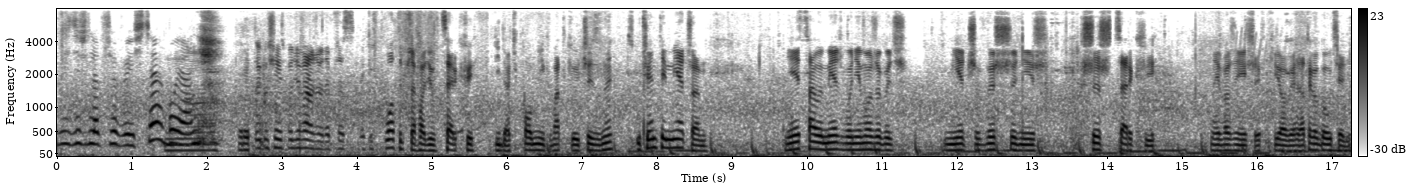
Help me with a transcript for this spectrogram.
Widzisz lepsze wyjście? Bo ja nie. Tego się nie spodziewałem, że będę przez jakieś płoty przechodził w cerkwi. Widać pomnik Matki Ojczyzny z uciętym mieczem. Nie jest cały miecz, bo nie może być miecz wyższy niż krzyż cerkwi najważniejszej w Kijowie, dlatego go ucięli.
